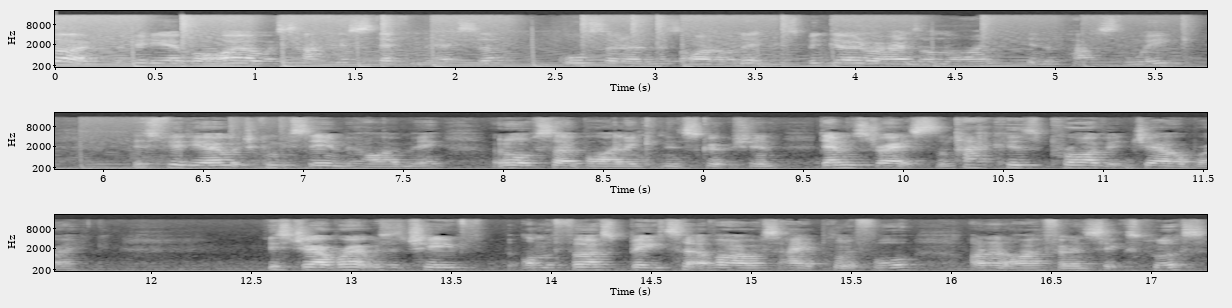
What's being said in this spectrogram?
So, the video by iOS hacker Stefan Esser, also known as Ionic, has been going around online in the past week. This video, which can be seen behind me, and also by a link in the description, demonstrates the hacker's private jailbreak. This jailbreak was achieved on the first beta of iOS 8.4 on an iPhone 6 Plus,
